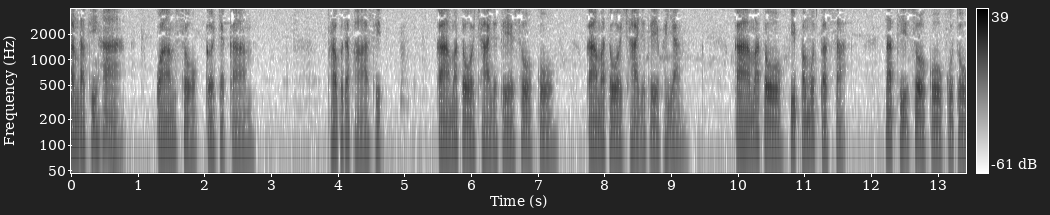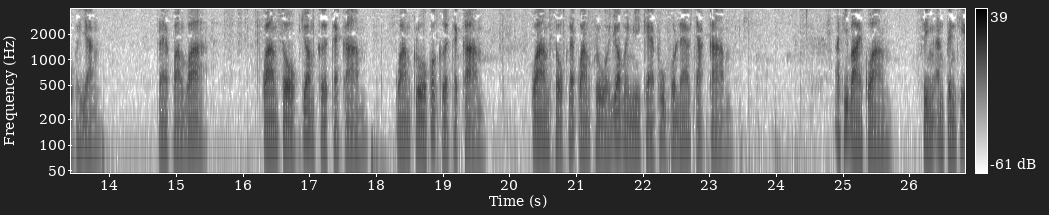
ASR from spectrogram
ลำดับที่ห้าความโศกเกิดจากกาม พระพุทธภาษิตกามโตชายเตโซโก กามโตชายเตพยัง กามโตวิปมุตตสะ นัตถิโซโกกุโตพยัง แปลความว่า ความโศกย่อมเกิดแต่กาม ความกลัวก็เกิดแต่กาม ความโศกและความกลัวย่อมไม่มีแก่ผู้พ้นแล้วจากกาม อธิบายความ สิ่งอันเป็นที่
